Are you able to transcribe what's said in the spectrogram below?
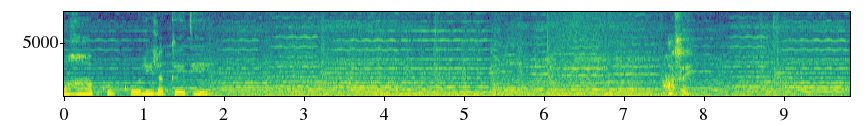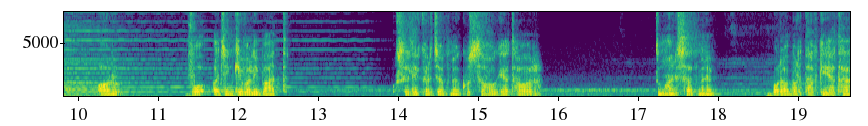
वहाँ आपको गोली लग गई थी। हाँ सही। और वो अजिंक्य वाली बात उसे लेकर जब मैं गुस्सा हो गया था और तुम्हारे साथ मैंने बुरा बर्ताव किया था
